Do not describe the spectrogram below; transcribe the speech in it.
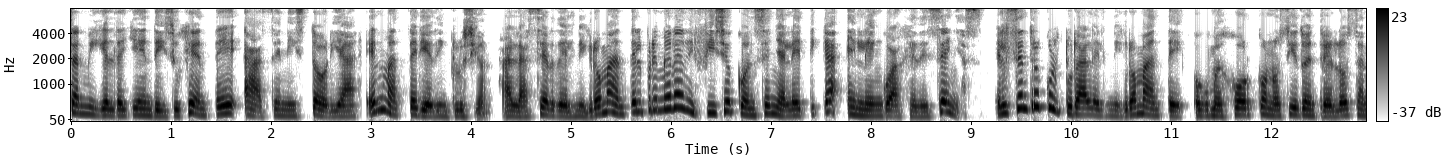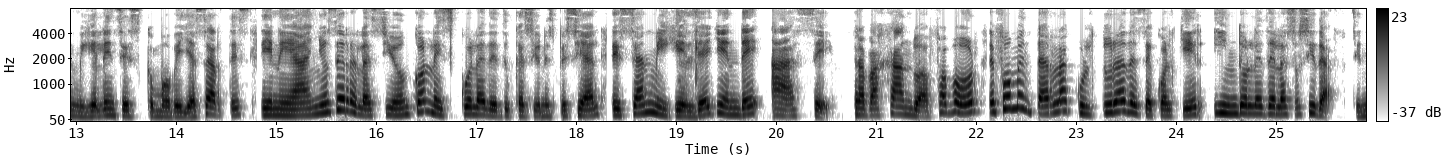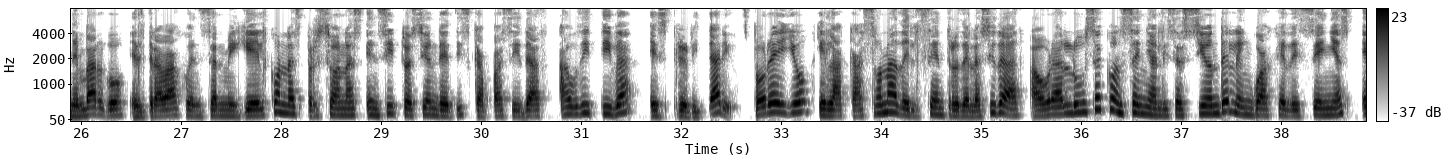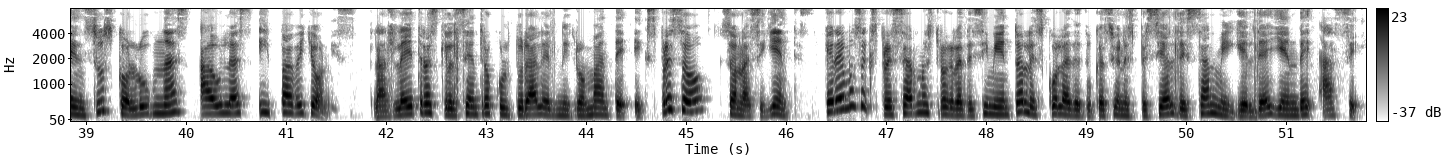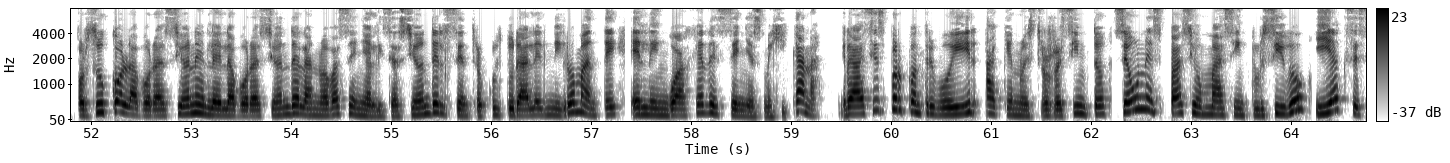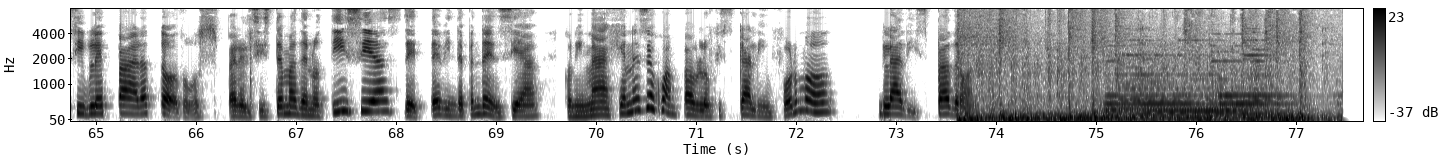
San Miguel de Allende y su gente hacen historia en materia de inclusión, al hacer del Nigromante el primer edificio con señalética en lenguaje de señas. El Centro Cultural El Nigromante, o mejor conocido entre los sanmiguelenses como Bellas Artes, tiene años de relación con la Escuela de Educación Especial de San Miguel de Allende, AC trabajando a favor de fomentar la cultura desde cualquier índole de la sociedad. Sin embargo, el trabajo en San Miguel con las personas en situación de discapacidad auditiva es prioritario. Por ello que la casona del centro de la ciudad ahora luce con señalización del lenguaje de señas en sus columnas, aulas y pabellones. Las letras que el Centro Cultural El Nigromante expresó son las siguientes. Queremos expresar nuestro agradecimiento a la Escuela de Educación Especial de San Miguel de Allende AC por su colaboración en la elaboración de la nueva señalización del Centro Cultural El Nigromante en lenguaje de señas mexicana. Gracias por contribuir a que nuestro recinto sea un espacio más inclusivo y accesible para todos. Para el sistema de noticias de TV Independencia, con imágenes de Juan Pablo Fiscal informó Gladys Padrón.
